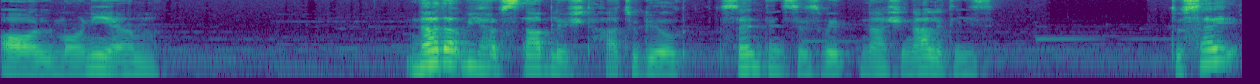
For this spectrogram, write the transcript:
آلمانیم. Now that we have established how to build sentences with nationalities, to say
